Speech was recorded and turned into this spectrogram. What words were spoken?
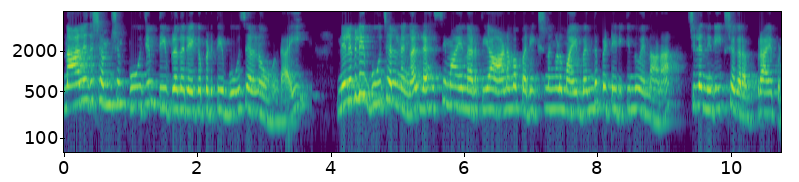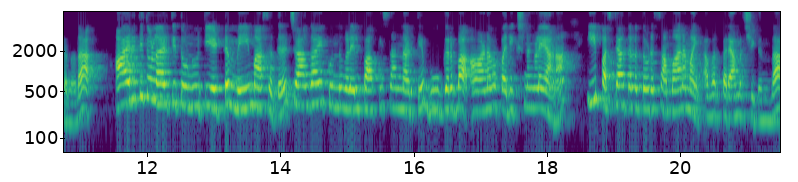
നാല് ദശാംശം പൂജ്യം തീവ്രത രേഖപ്പെടുത്തിയ ഭൂചലനവും ഉണ്ടായി നിലവിലെ ഭൂചലനങ്ങൾ രഹസ്യമായി നടത്തിയ ആണവ പരീക്ഷണങ്ങളുമായി ബന്ധപ്പെട്ടിരിക്കുന്നു എന്നാണ് ചില നിരീക്ഷകർ അഭിപ്രായപ്പെടുന്നത്. ആയിരത്തി തൊള്ളായിരത്തി തൊണ്ണൂറ്റി എട്ട് മെയ് മാസത്തിൽ ചാങ്കായ് കുന്നുകളിൽ പാകിസ്ഥാൻ നടത്തിയ ഭൂഗർഭ ആണവ പരീക്ഷണങ്ങളെയാണ് ഈ പശ്ചാത്തലത്തോട് സമാനമായി അവർ പരാമർശിക്കുന്നത്.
